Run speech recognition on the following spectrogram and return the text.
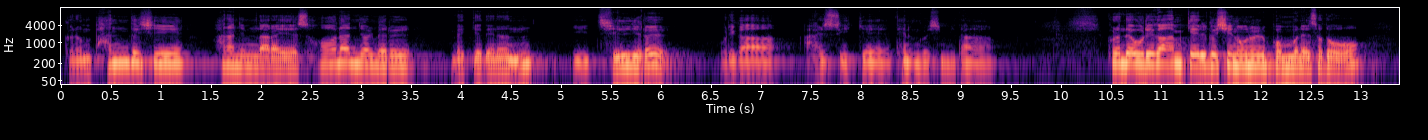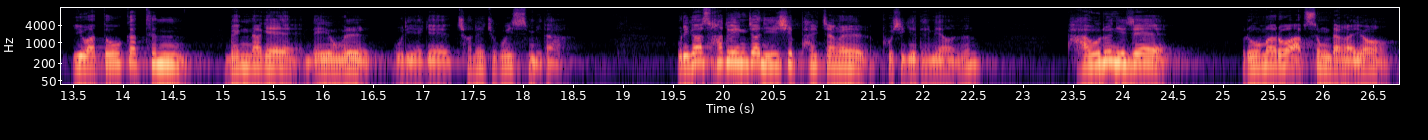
그는 반드시 하나님 나라의 선한 열매를 맺게 되는 이 진리를 우리가 알 수 있게 되는 것입니다. 그런데 우리가 함께 읽으신 오늘 본문에서도 이와 똑같은 맥락의 내용을 우리에게 전해주고 있습니다. 우리가 사도행전 28장을 보시게 되면 바울은 이제 로마로 압송당하여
